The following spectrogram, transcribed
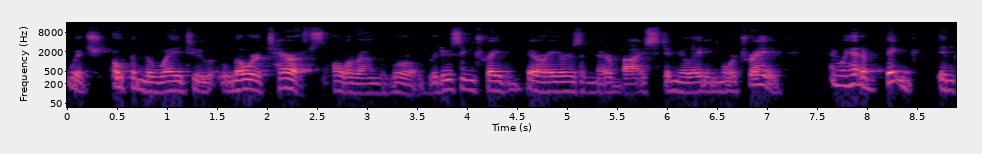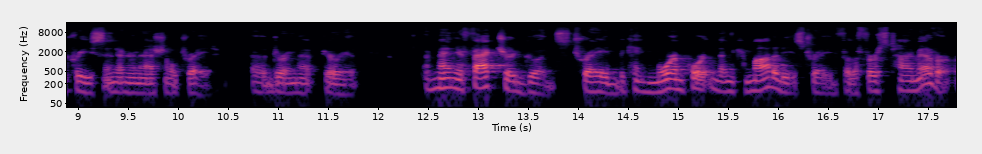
which opened the way to lower tariffs all around the world, reducing trade barriers and thereby stimulating more trade. And we had a big increase in international trade uh, during that period. manufactured goods trade became more important than commodities trade for the first time ever.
